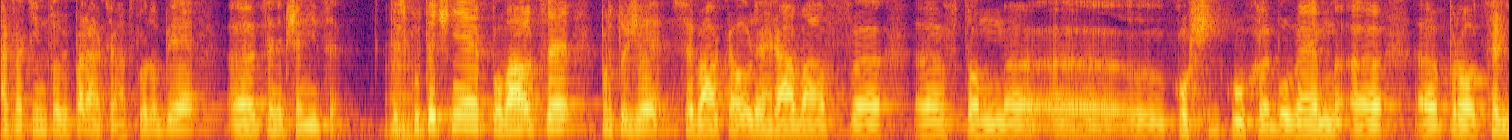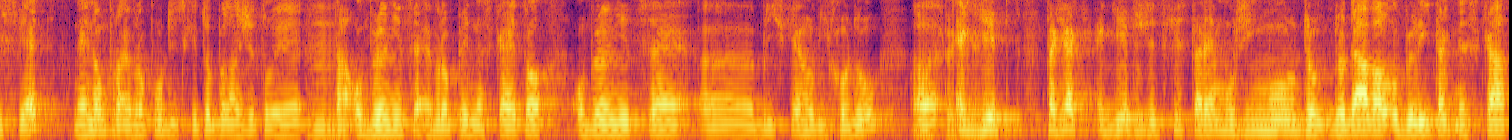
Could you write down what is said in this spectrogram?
a zatím to vypadá krátkodobě, eh, ceny pšenice. Ty skutečně po válce, protože se válka odehrává v, eh, v tom eh, košíku chlebovém eh, pro celý svět, nejenom pro Evropu, vždycky to byla, že to je hmm. ta obilnice Evropy, dneska je to obilnice Blízkého východu. Afriky. Egypt, tak jak Egypt vždycky starému Římu do, dodával obilí, tak dneska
